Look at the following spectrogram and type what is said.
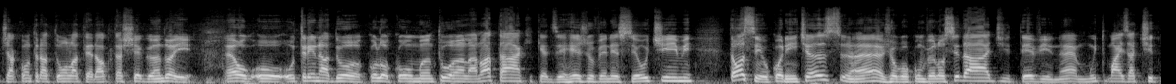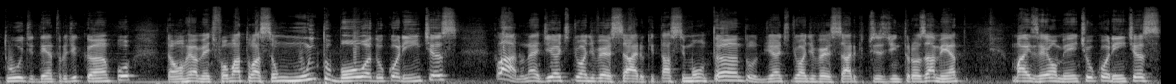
já contratou um lateral que tá chegando aí. É, o, o- o treinador colocou o Mantuan lá no ataque, quer dizer, rejuvenesceu o time. Então, assim, o Corinthians né, jogou com velocidade, teve né, muito mais atitude dentro de campo. Então, realmente foi uma atuação muito boa do Corinthians. Claro, né? Diante de um adversário que está se montando, diante de um adversário que precisa de entrosamento, mas realmente o Corinthians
